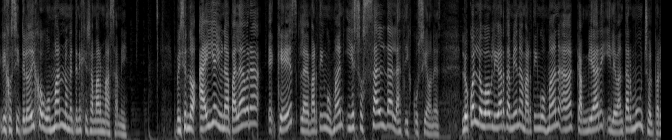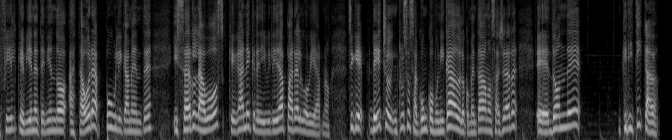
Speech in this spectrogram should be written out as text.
Y dijo, si te lo dijo Guzmán, no me tenés que llamar más a mí diciendo, ahí hay una palabra eh, que es la de Martín Guzmán y eso salda las discusiones. Lo cual lo va a obligar también a Martín Guzmán a cambiar y levantar mucho el perfil que viene teniendo hasta ahora públicamente y ser la voz que gane credibilidad para el gobierno. Así que, de hecho, incluso sacó un comunicado, lo comentábamos ayer, eh, donde critica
